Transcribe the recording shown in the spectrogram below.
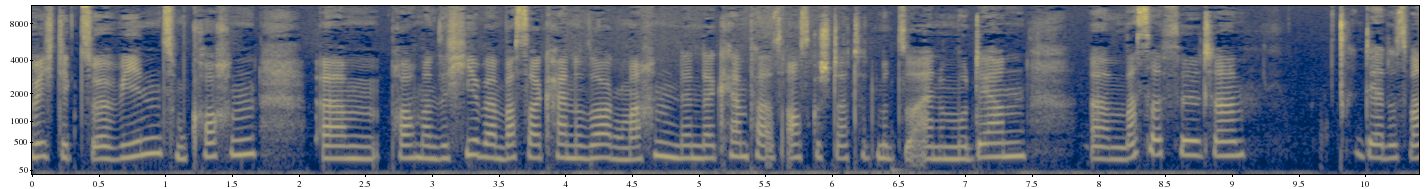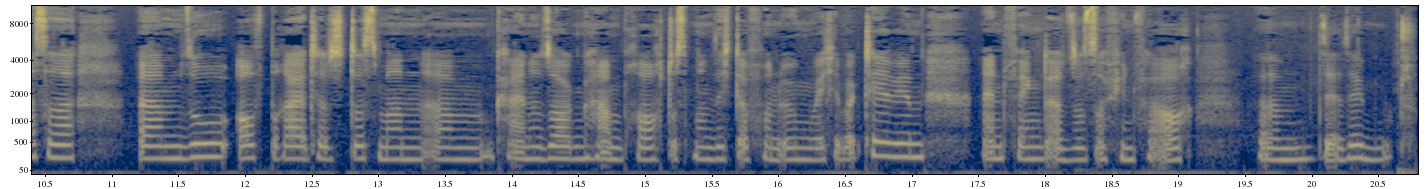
Wichtig zu erwähnen, zum Kochen ähm, braucht man sich hier beim Wasser keine Sorgen machen, denn der Camper ist ausgestattet mit so einem modernen ähm, Wasserfilter, der das Wasser ähm, so aufbereitet, dass man ähm, keine Sorgen haben braucht, dass man sich davon irgendwelche Bakterien einfängt. Also ist auf jeden Fall auch ähm, sehr, sehr gut.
